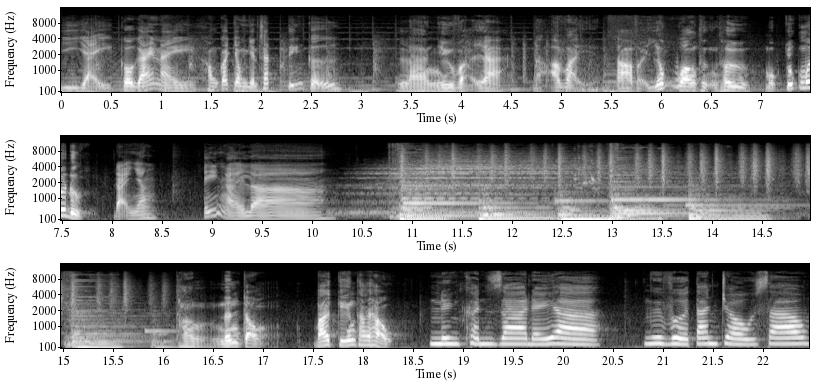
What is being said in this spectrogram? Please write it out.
Vì vậy cô gái này không có trong danh sách tiến cử. Là như vậy à? Đã vậy ta phải giúp quan Thượng Thư một chút mới được. Đại nhân Ý ngài là... Thần Ninh Trọng Bái kiến Thái Hậu. Ninh Khân gia đấy à. Ngươi vừa tan trầu sao?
